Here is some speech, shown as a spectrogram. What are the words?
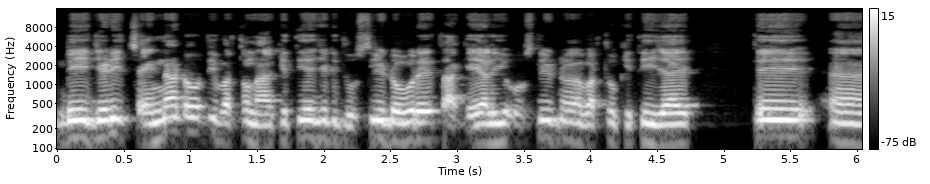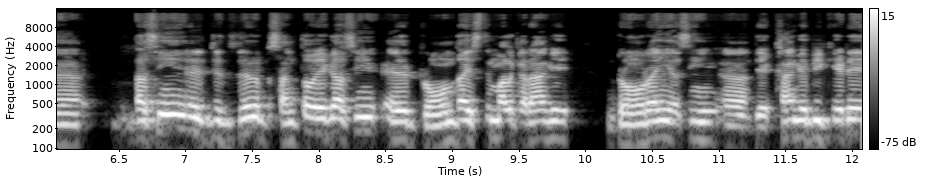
ਵੀ ਜਿਹੜੀ ਚਾਈਨਾ ਡੋਰ ਦੀ ਵਰਤੋਂ ਨਾ ਕੀਤੀ ਹੈ, ਜਿਹੜੀ ਦੂਸਰੀ ਡੋਰ ਹੈ, ਧਾਗੇ ਵਾਲੀ, ਉਸ ਦੀ ਵਰਤੋਂ ਕੀਤੀ ਜਾਏ। ਤੇ ਅਸੀਂ ਅਹ, ਜਦੋਂ ਬਸੰਤ ਹੋਏਗਾ ਅਸੀਂ ਡਰੋਨ ਦਾ ਇਸਤੇਮਾਲ ਕਰਾਂਗੇ। ਡਰੋਨ ਰਾਹੀਂ ਅਸੀਂ ਦੇਖਾਂਗੇ ਵੀ ਕਿਹੜੇ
